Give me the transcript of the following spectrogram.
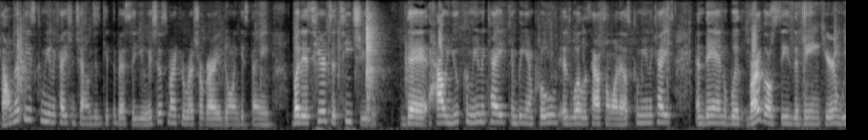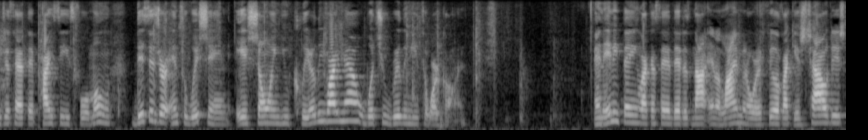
don't let these communication challenges get the best of you it's just mercury retrograde doing its thing but it's here to teach you that how you communicate can be improved as well as how someone else communicates. And then with Virgo season being here, and we just had that Pisces full moon, this is your intuition is showing you clearly right now what you really need to work on. And anything, like I said, that is not in alignment or it feels like it's childish,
